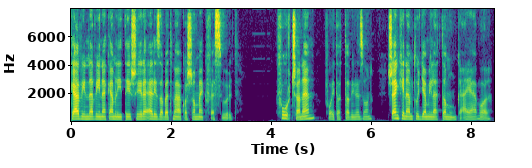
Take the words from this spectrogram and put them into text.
Kelvin nevének említésére Elizabeth melkasa megfeszült. Furcsa, nem? folytatta Wilson. Senki nem tudja, mi lett a munkájával.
